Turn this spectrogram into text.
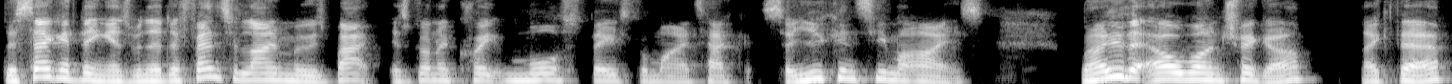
The second thing is when the defensive line moves back, it's going to create more space for my attackers. So you can see my eyes. When I do the L1 trigger, like there,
